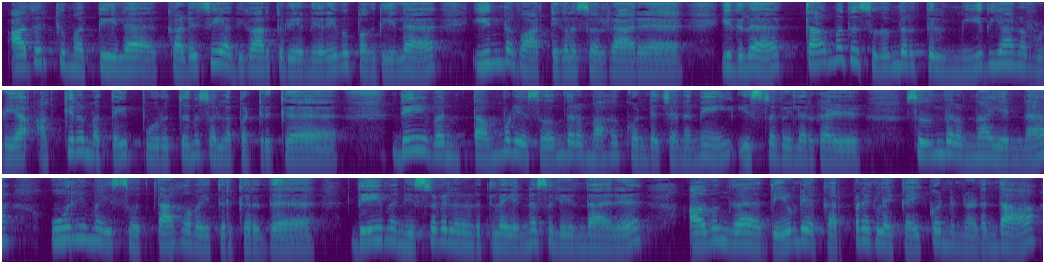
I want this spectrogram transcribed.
அதற்கு மத்தியில கடைசி அதிகாரத்துடைய நிறைவு பகுதியில இந்த வார்த்தைகளை சொல்றாரு. இதுல தமது சுதந்திரத்தில் மீதியானவருடைய அக்கிரமத்தை பொறுத்துன்னு சொல்லப்பட்டிருக்கு. தேவன் தம்முடைய சுதந்திரமாக கொண்ட ஜனமே இஸ்ரவேலர்கள். சுதந்திரம்னா என்ன? உரிமை சொத்தாக வைத்திருக்கிறது. தேவன் இஸ்ரவேலரிடத்துல என்ன சொல்லியிருந்தாரு? அவங்க தேவனுடைய கற்பனைகளை கை கொண்டு நடந்தா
